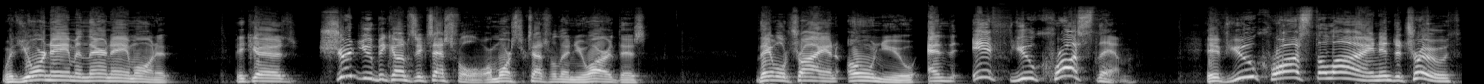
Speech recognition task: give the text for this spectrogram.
with your name and their name on it. Because should you become successful or more successful than you are at this, they will try and own you. And if you cross them, if you cross the line into truth,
